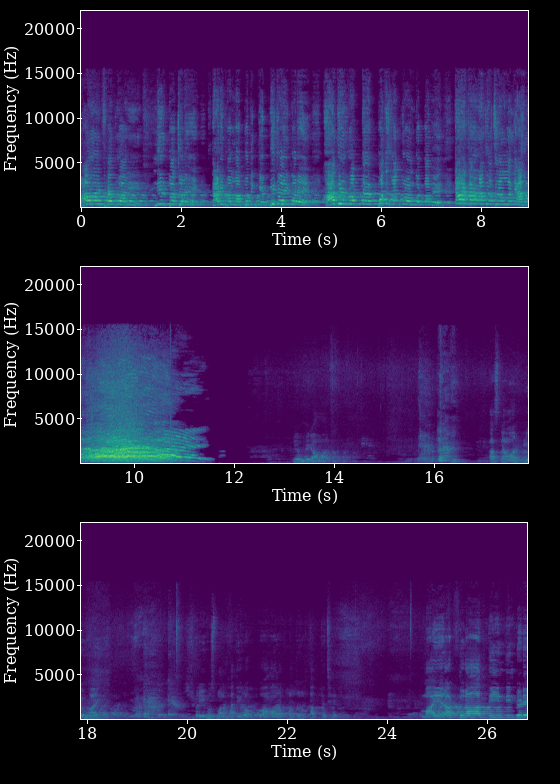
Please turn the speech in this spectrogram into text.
বারোই ফেব্রুয়ারি নির্বাচনে দাড়িপাল্লা প্রতীককে বিজয়ী করে হাতির রক্তে প্রতিশোধ গ্রহণ করতে হবে কারা কারা রাজি আছেন আল্লাহকে হাত তুলে প্রিয় ভাইরা আমার আজকে আমার প্রিয় ভাই শরীফ উসমান হাদি রক্ত আমার আপনার জন্য কাঁদতেছে মায়ের আত্মরাত দিন দিন বেড়ে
